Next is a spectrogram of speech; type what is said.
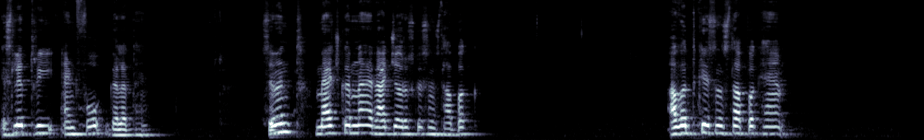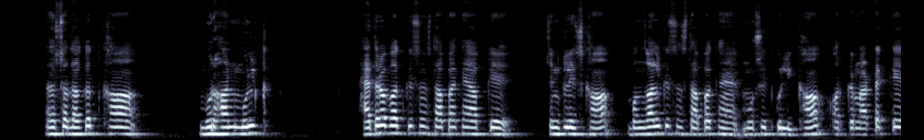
इसलिए थ्री एंड फोर गलत हैं। सेवेंथ मैच करना है राज्य और उसके संस्थापक। अवध के संस्थापक हैं, सदाकत खां, बुरहान मुल्क हैदराबाद के संस्थापक हैं आपके चिनकलेज खां, बंगाल के संस्थापक हैं मुर्शिद कुली खां और कर्नाटक के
